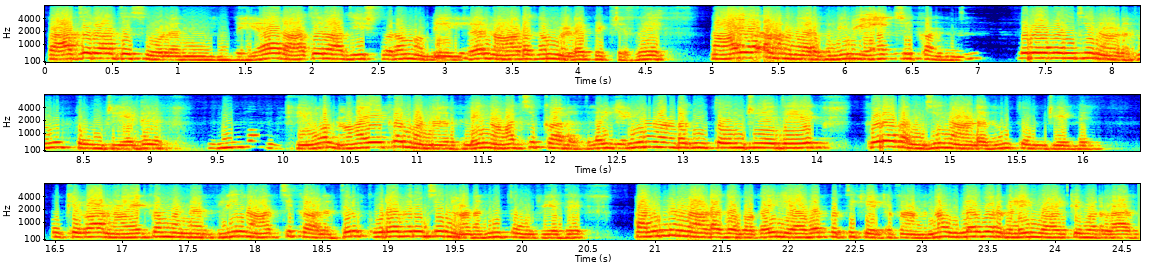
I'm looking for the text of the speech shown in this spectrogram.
ராஜராஜ சோழனுடைய ராஜராஜேஸ்வரம் அப்படின்ற நாடகம் நடைபெற்றது. நாயக்க மன்னர்களின் ஆட்சி காலத்தில் புறவஞ்சி நாடகம் தோன்றியது. ரொம்ப முக்கியம் நாயக்க மன்னர்களின் ஆட்சி காலத்துல என்ன நாடகம் தோன்றியது? புறவஞ்சி நாடகம் தோன்றியது. ஓகேவா? நாயக்க மன்னர்களின் ஆட்சி காலத்தில் குறவஞ்சி நாடகம் தோன்றியது. பல்லு நாடக வகை எதை பத்தி கேட்டிருக்காங்கன்னா உழவர்களின் வாழ்க்கை வரலாறு.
